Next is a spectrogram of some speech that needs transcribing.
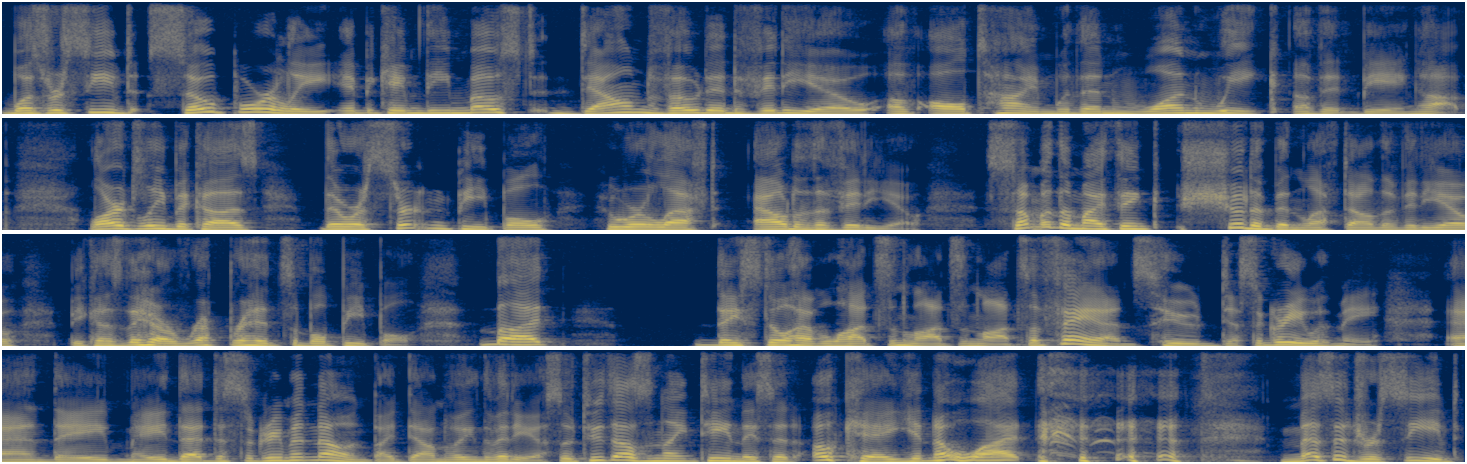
was received so poorly it became the most downvoted video of all time within one week of it being up, largely because there were certain people who were left out of the video. Some of them I think should have been left out of the video because they are reprehensible people. But they still have lots and lots and lots of fans who disagree with me. And they made that disagreement known by downvoting the video. So 2019, they said, okay, you know what? Message received.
